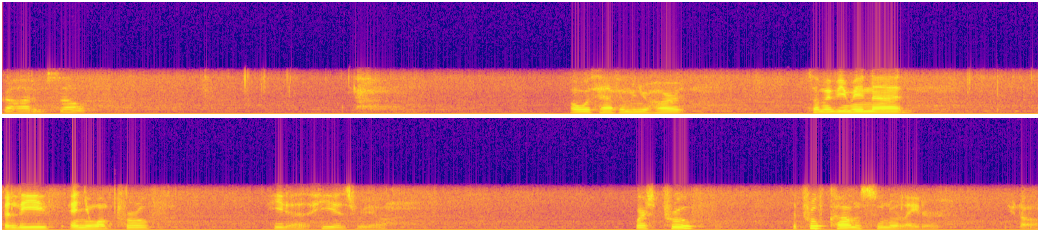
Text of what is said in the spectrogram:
God Himself Always have Him in your heart. Some of you may not believe and you want proof. He, uh, he is real. Where's proof? The proof comes sooner or later, you know.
